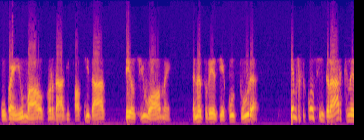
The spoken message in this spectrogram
o bem e o mal, verdade e falsidade, Deus e o homem, a natureza e a cultura, temos que considerar que na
